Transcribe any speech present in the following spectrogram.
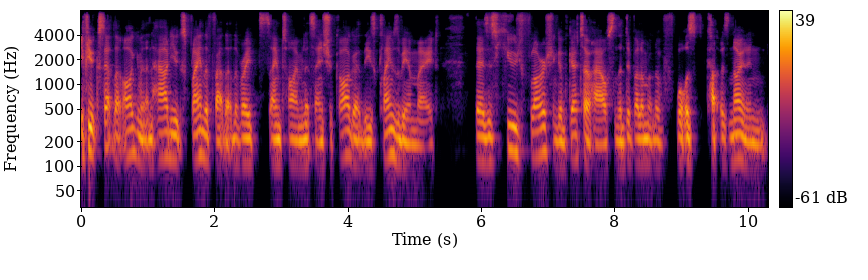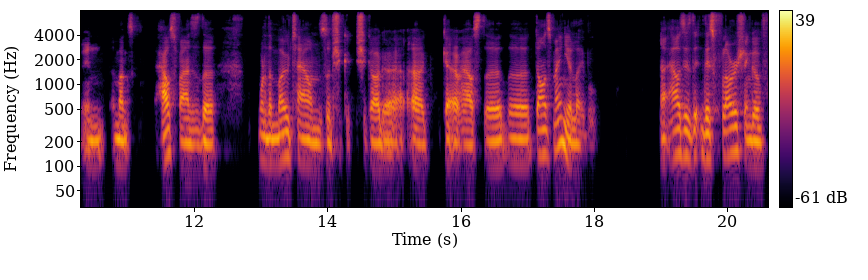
if you accept that argument, then how do you explain the fact that at the very same time, let's say in Chicago, these claims are being made? There's this huge flourishing of ghetto house and the development of what was was known in, in amongst house fans as the one of the Motowns of Chicago uh, ghetto house, the the Dance Mania label. Now, houses this flourishing of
